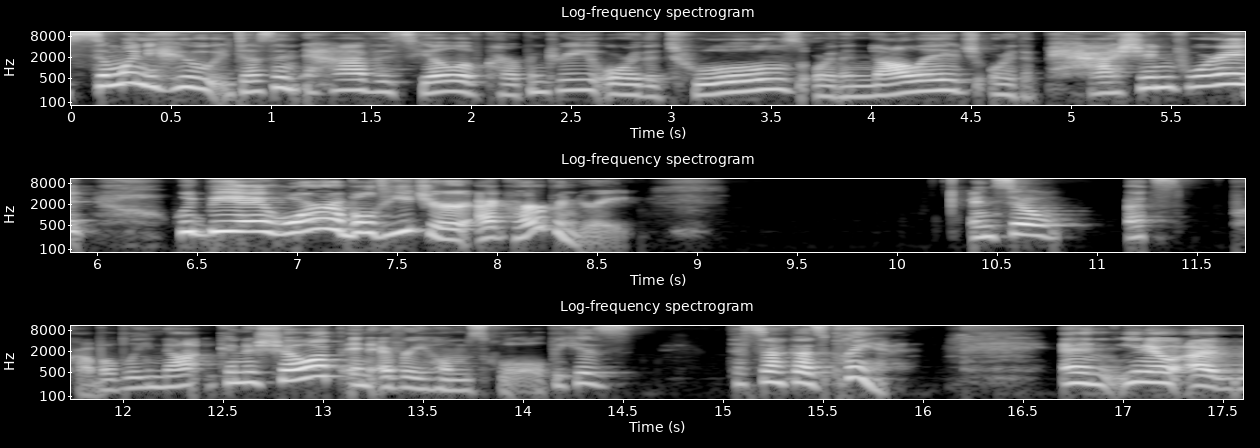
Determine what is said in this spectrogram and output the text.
Someone who doesn't have the skill of carpentry or the tools or the knowledge or the passion for it would be a horrible teacher at carpentry. And so that's probably not going to show up in every homeschool because that's not God's plan. And you know, uh,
